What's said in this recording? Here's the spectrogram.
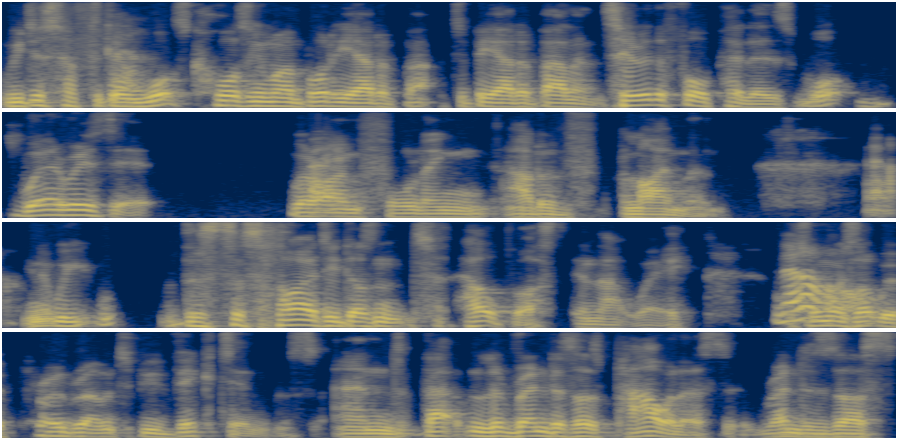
We just have to go yeah. what's causing my body out of ba- to be out of balance? Here are the four pillars. What where is it where right. i'm falling out of alignment? Yeah. You know we the society doesn't help us in that way no. It's almost like we're programmed to be victims, and that renders us powerless. It renders us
